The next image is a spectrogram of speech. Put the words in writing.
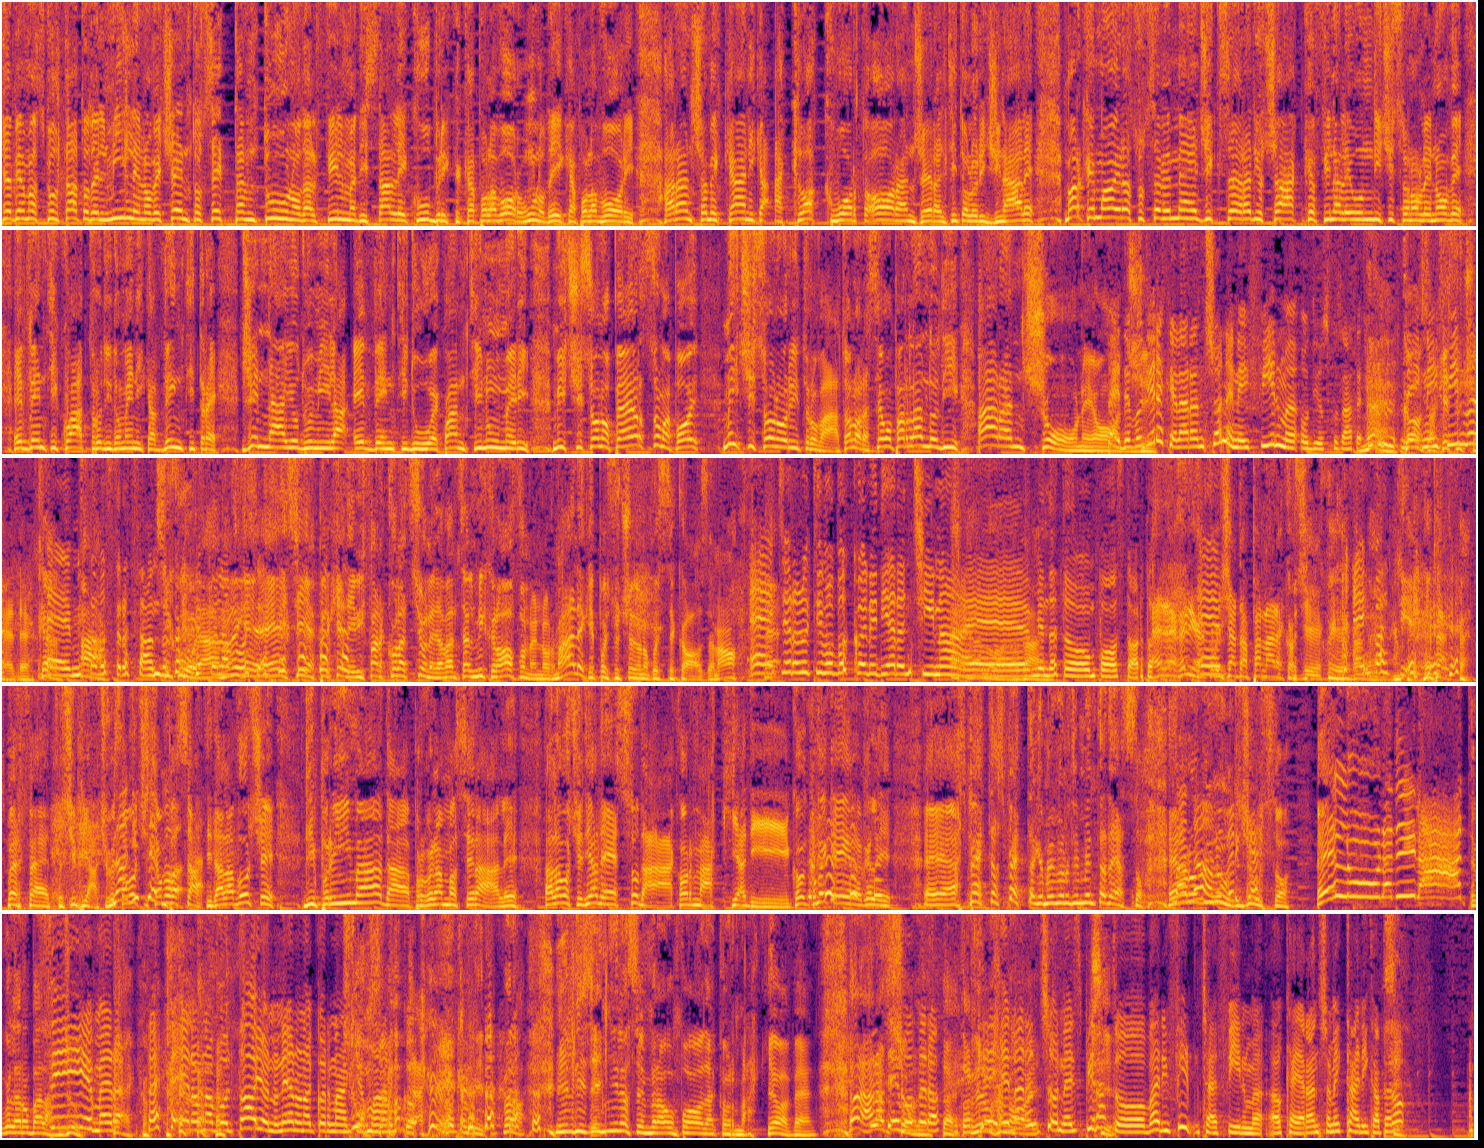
che abbiamo ascoltato del 1971 dal film di Stanley Kubrick, capolavoro, uno dei capolavori, Arancia Meccanica a Clockwork Orange era il titolo originale. Marco e Moira su 7 Magics, Radio Chuck, fino alle 11 sono le 9 e 24 di domenica 23 gennaio 2022. Quanti numeri mi ci sono perso, ma poi mi ci sono ritrovato. Allora, stiamo parlando di arancione oggi. Beh, devo dire che l'arancione nei film. Oddio, scusate. Eh, nei, cosa? nei che film. succede? Eh, mi stavo Ah, strozzando Sicura? Non è che- eh, sì, è perché devi far colazione davanti al microfono, è normale che poi succedano queste cose, no? Eh, c'era l'ultimo boccone di arancina Eh, e allora, mi è andato un po' storto. Eh, quindi ha Eh, cominciato a parlare così. quindi va eh, infatti. Perfetto, perfetto, ci piace. Questa No, voce dicevo- siamo passati dalla voce di prima, da programma serale, alla voce di adesso, da cornacchia di. co- Com'è che era quelle? Eh, aspetta, aspetta, che mi è venuto in mente adesso. Era no, Robin Hood, perché- giusto? E luna di latte, quella roba là. Sì, ma era, Ecco. era un avvoltoio, non era una cornacchia, Scusa, Marco. vabbè, ho capito, però il disegnino sembrava un po' da cornacchia, va bene. Dicevo arancione, però dai, che l'arancione ha ispirato vari film, cioè film, ok, arancia meccanica, però Sì.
